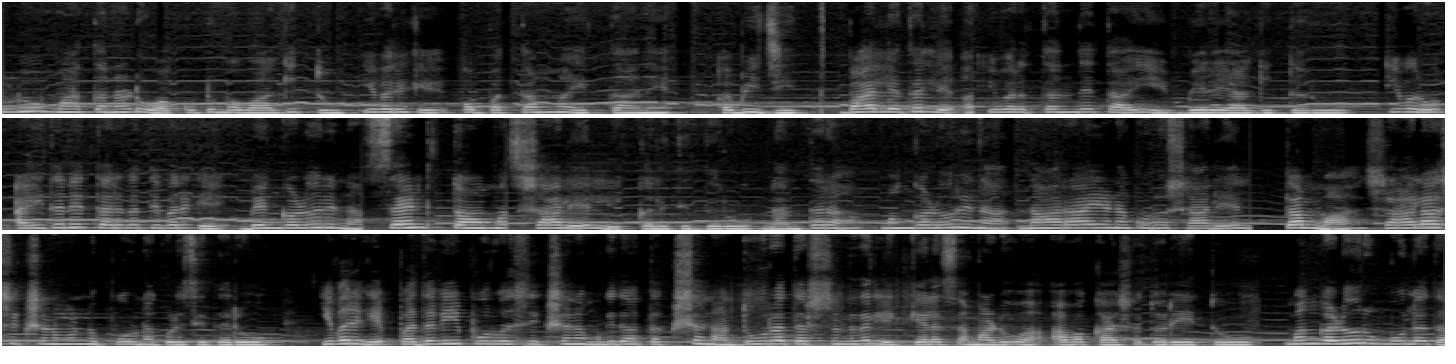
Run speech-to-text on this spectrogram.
ತುಳು ಮಾತನಾಡುವ ಕುಟುಂಬವಾಗಿದ್ದು, ಇವರಿಗೆ ಒಬ್ಬ ತಮ್ಮ ಇದ್ದಾನೆ ಅಭಿಜಿತ್. ಬಾಲ್ಯದಲ್ಲಿ ಇವರ ತಂದೆ ತಾಯಿ ಬೇರೆಯಾಗಿದ್ದರು. ಇವರು ಐದನೇ ತರಗತಿವರೆಗೆ ಬೆಂಗಳೂರಿನ ಸೇಂಟ್ ಥಾಮಸ್ ಶಾಲೆಯಲ್ಲಿ ಕಲಿತಿದ್ದರು. ನಂತರ ಮಂಗಳೂರಿನ ನಾರಾಯಣ ಗುರು ಶಾಲೆಯಲ್ಲಿ ತಮ್ಮ ಶಾಲಾ ಶಿಕ್ಷಣವನ್ನು ಪೂರ್ಣಗೊಳಿಸಿದರು. ಇವರಿಗೆ ಪದವಿ ಪೂರ್ವ ಶಿಕ್ಷಣ ಮುಗಿದ ತಕ್ಷಣ ದೂರದರ್ಶನದಲ್ಲಿ ಕೆಲಸ ಮಾಡುವ ಅವಕಾಶ ದೊರೆಯಿತು. ಮಂಗಳೂರು ಮೂಲದ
